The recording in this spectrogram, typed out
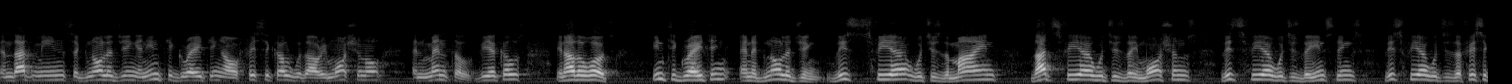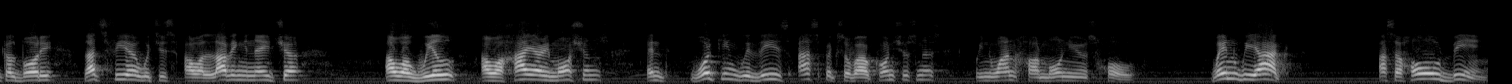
and that means acknowledging and integrating our physical with our emotional and mental vehicles. In other words, integrating and acknowledging this sphere, which is the mind, that sphere, which is the emotions, this sphere, which is the instincts, this sphere, which is the physical body, that sphere, which is our loving nature, our will, our higher emotions, and working with these aspects of our consciousness in one harmonious whole. When we act as a whole being,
